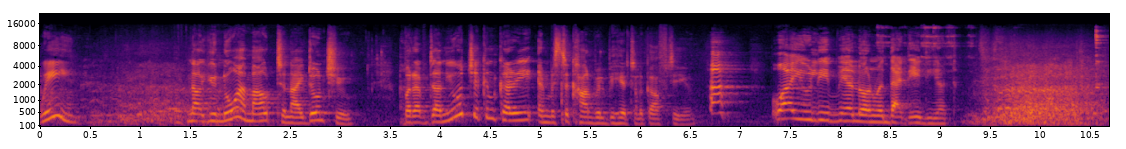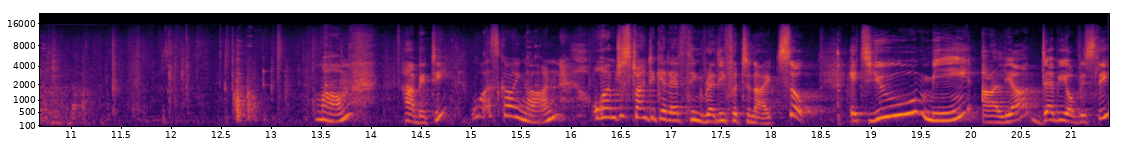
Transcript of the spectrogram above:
We. Now, you know I'm out tonight, don't you? But I've done you a chicken curry, and Mr. Khan will be here to look after you. Why you leave me alone with that idiot? Mom, Huh, Betty? what's going on? Oh, I'm just trying to get everything ready for tonight. So, it's you, me, Alia, Debbie, obviously.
